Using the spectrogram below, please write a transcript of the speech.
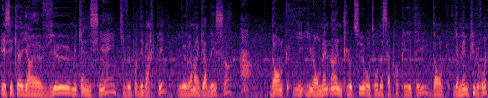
Et c'est qu'il y a un vieux mécanicien qui ne veut pas débarquer. Il veut vraiment garder ça. Donc, ils, ont maintenant une clôture autour de sa propriété. Donc, il n'y a même plus de route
